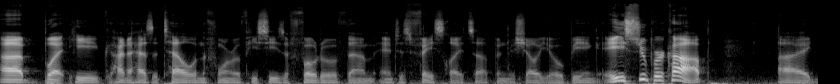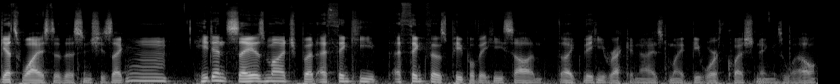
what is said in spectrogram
Uh, but he kind of has a tell in the form of he sees a photo of them and his face lights up. And Michelle Yeoh, being a super cop, uh, gets wise to this, and she's like, mm, "He didn't say as much, but I think he, I think those people that he saw, like that he recognized, might be worth questioning as well."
